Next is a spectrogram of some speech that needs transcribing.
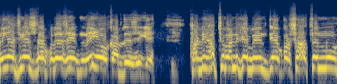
ਨਹੀਂ ਅਸੀਂ ਇਹ ਸਟੈਪ ਦੇ ਸੀ ਨਹੀਂ ਉਹ ਕਰਦੇ ਸੀਗੇ। ਸਾਡੀ ਹੱਥ ਬੰਨ ਕੇ ਬੇਨਤੀ ਹੈ ਪ੍ਰਸ਼ਾਸਨ ਨੂੰ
